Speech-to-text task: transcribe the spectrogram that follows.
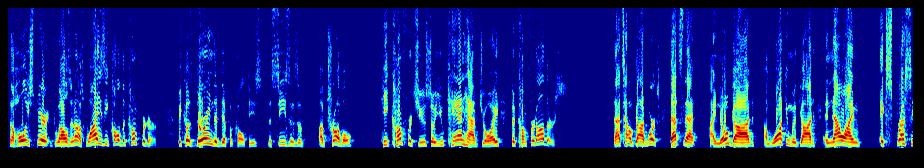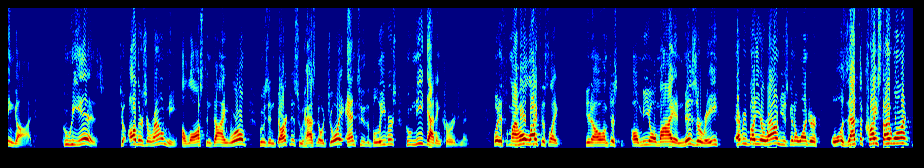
the Holy Spirit, dwells in us. Why is he called the comforter? Because during the difficulties, the seasons of, of trouble, he comforts you so you can have joy to comfort others. That's how God works. That's that I know God, I'm walking with God, and now I'm expressing God, who He is to others around me, a lost and dying world who's in darkness, who has no joy, and to the believers who need that encouragement. But if my whole life is like, you know, I'm just, oh me, oh my, and misery, everybody around you is going to wonder, well, is that the Christ I want?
